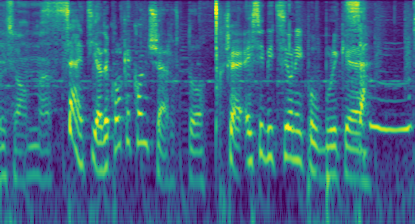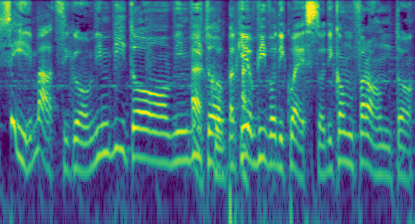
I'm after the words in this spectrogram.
insomma. Senti, Ade, qualche concerto? Cioè, esibizioni pubbliche? Sa- Sì, bazzico, vi invito, vi invito Ecco, perché io ecco. vivo di questo, di confronto.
